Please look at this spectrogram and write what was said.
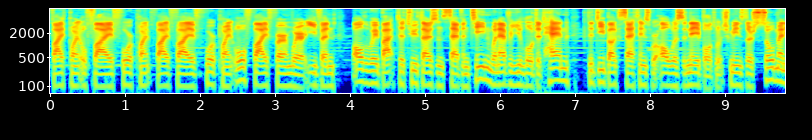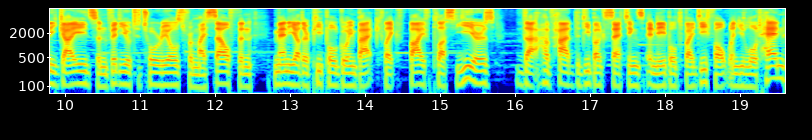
5.05, 4.55, 4.05 firmware even, all the way back to 2017, whenever you loaded hen, the debug settings were always enabled, which means there's so many guides and video tutorials from myself and many other people going back like five plus years that have had the debug settings enabled by default when you load hen,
